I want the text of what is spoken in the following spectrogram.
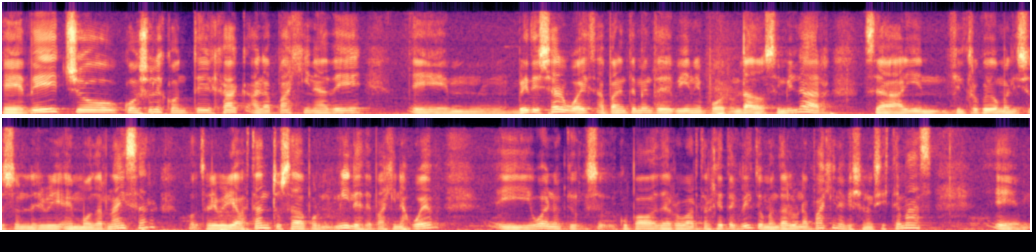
Eh, de hecho, cuando yo les conté el hack a la página de eh, British Airways, aparentemente viene por un lado similar, o sea, alguien filtró código malicioso en, la librería, en Modernizer, otra librería bastante usada por miles de páginas web, y bueno, que se ocupaba de robar tarjeta de crédito y mandarle una página que ya no existe más. Eh,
